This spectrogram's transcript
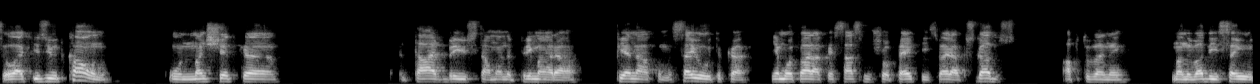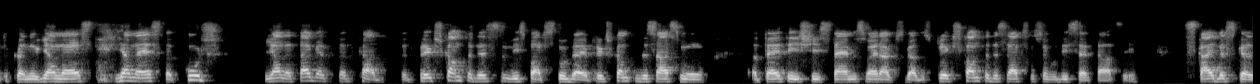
cilvēki izjūt kaunu Un man šķiet, ka tā ir bijusi tā mana primārā pienākuma sajūta, ka ņemot vērā, ka es esmu šo pētījis vairākus gadus, aptuveni mani vadīja sajūta, ka, nu, ja nē, es, ja nē, es tad kurš, ja ne tagad, tad kad? Tad priekš kam tad es vispār studēju, priekš kam tad es esmu pētījis šīs tēmas vairākus gadus, priekš kam tad es rakstu savu disertāciju. Skaidrs, ka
